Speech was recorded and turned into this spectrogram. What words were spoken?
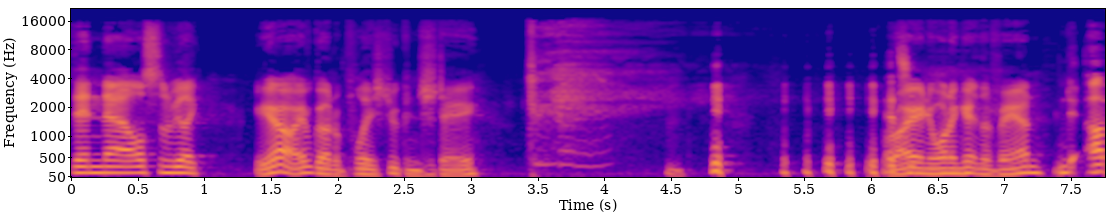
Then uh, a sudden be like, yeah, I've got a place you can stay. Ryan, you want to get in the van? Uh,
